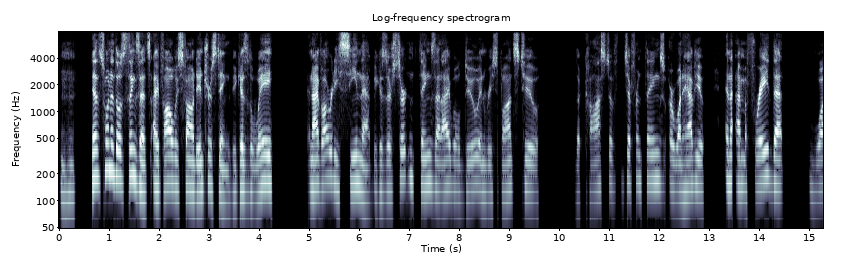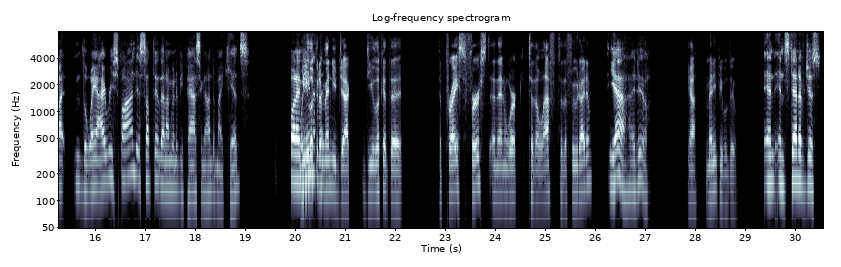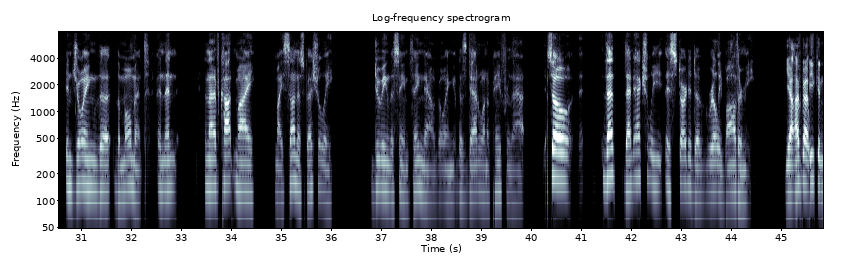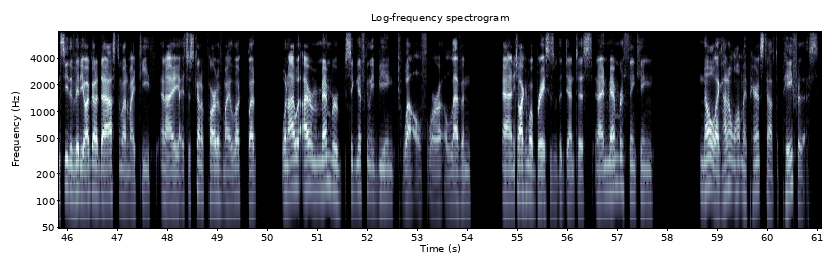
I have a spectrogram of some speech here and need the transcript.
Mm-hmm. Yeah, it's one of those things that's I've always found interesting because the way, and I've already seen that because there's certain things that I will do in response to the cost of different things or what have you. And I'm afraid that what mm, the way I respond is something that I'm going to be passing on to my kids. What I when mean? you look at a menu, Jack, do you look at the the price first and then work to the left to the food item? Yeah, I do. Yeah, many people do. And instead of just enjoying the the moment, and then and then I've caught my my son especially doing the same thing now. Going, does Dad want to pay for that? Yeah. So eh, that that actually has started to really bother me. Yeah, I've got. You can see the video. I've got a diastema on my teeth, and I. It's just kind of part of my look. But when I I remember significantly being twelve or eleven, and talking about braces with the dentist, and I remember thinking, no, like I don't want my parents to have to pay for this.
